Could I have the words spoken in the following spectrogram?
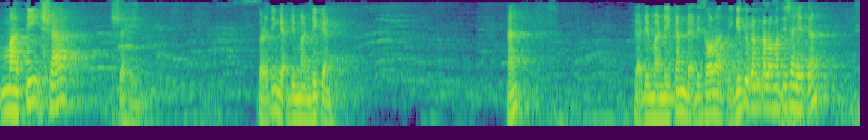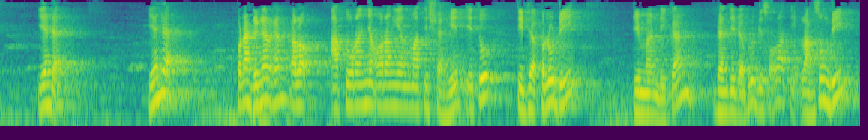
mati syah syahid. Berarti nggak dimandikan. Hah? Nggak dimandikan, nggak disolati. Gitu kan kalau mati syahid kan? Ya enggak? Ya enggak? Pernah dengar kan kalau aturannya orang yang mati syahid itu tidak perlu di dimandikan dan tidak perlu disolati, langsung di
